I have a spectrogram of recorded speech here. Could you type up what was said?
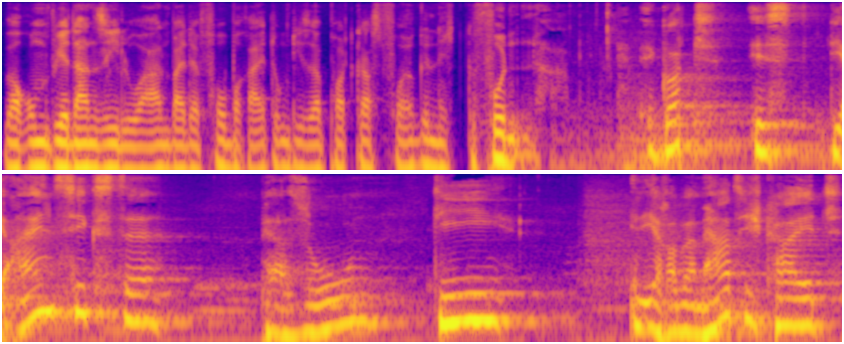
warum wir dann Siluan bei der Vorbereitung dieser Podcast-Folge nicht gefunden haben. Gott ist die einzigste Person, die in ihrer Barmherzigkeit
